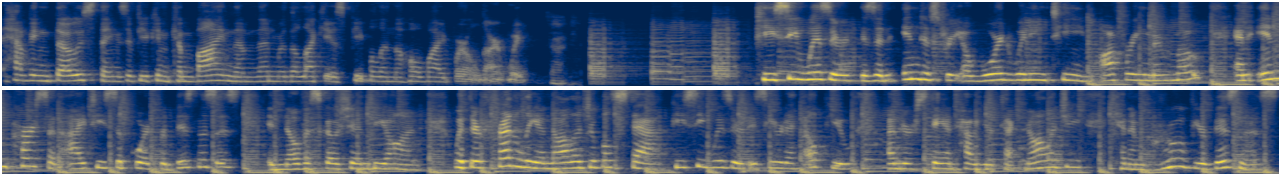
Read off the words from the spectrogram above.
having those things, if you can combine them, then we're the luckiest people in the whole wide world, aren't we? Exactly. PC Wizard is an industry award winning team offering remote and in person IT support for businesses in Nova Scotia and beyond. With their friendly and knowledgeable staff, PC Wizard is here to help you understand how your technology can improve your business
